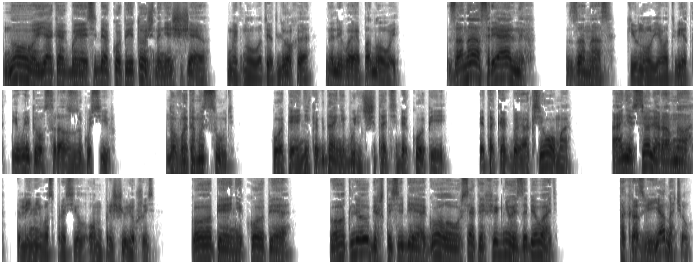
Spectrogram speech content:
«Ну, я как бы себя копией точно не ощущаю», — хмыкнул в ответ Леха, наливая по новой. «За нас, реальных!» «За нас», — кивнул я в ответ и выпил, сразу закусив. «Но в этом и суть. Копия никогда не будет считать себя копией. Это как бы аксиома. А не все ли равно? лениво спросил он, прищурившись. Копия, не копия. Вот любишь ты себе голову всякой фигней забивать. Так разве я начал?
